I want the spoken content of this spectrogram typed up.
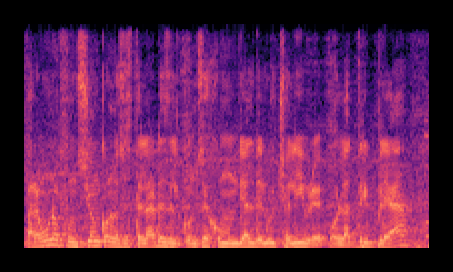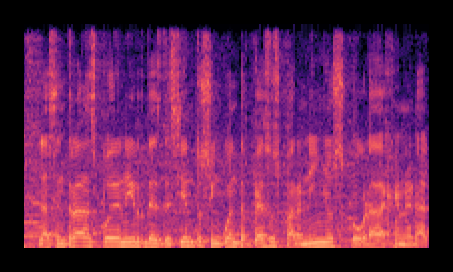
para una función con los estelares del Consejo Mundial de Lucha Libre o la AAA, las entradas pueden ir desde 150 pesos para niños o grada general.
